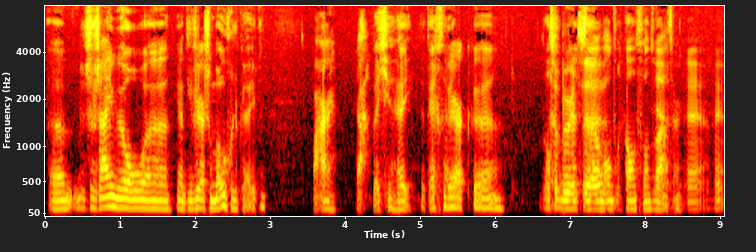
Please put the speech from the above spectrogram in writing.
Ehm dus er zijn wel ja, diverse mogelijkheden. Maar ja, weet je, hey, het echte werk dat Gebeurt, gebeurt, aan de andere kant van het water. Ja, ja, ja.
